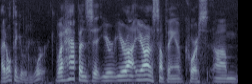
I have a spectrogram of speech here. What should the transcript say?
I don't think it would work. What happens is you're, you're, on, you're onto something, of course. Um,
